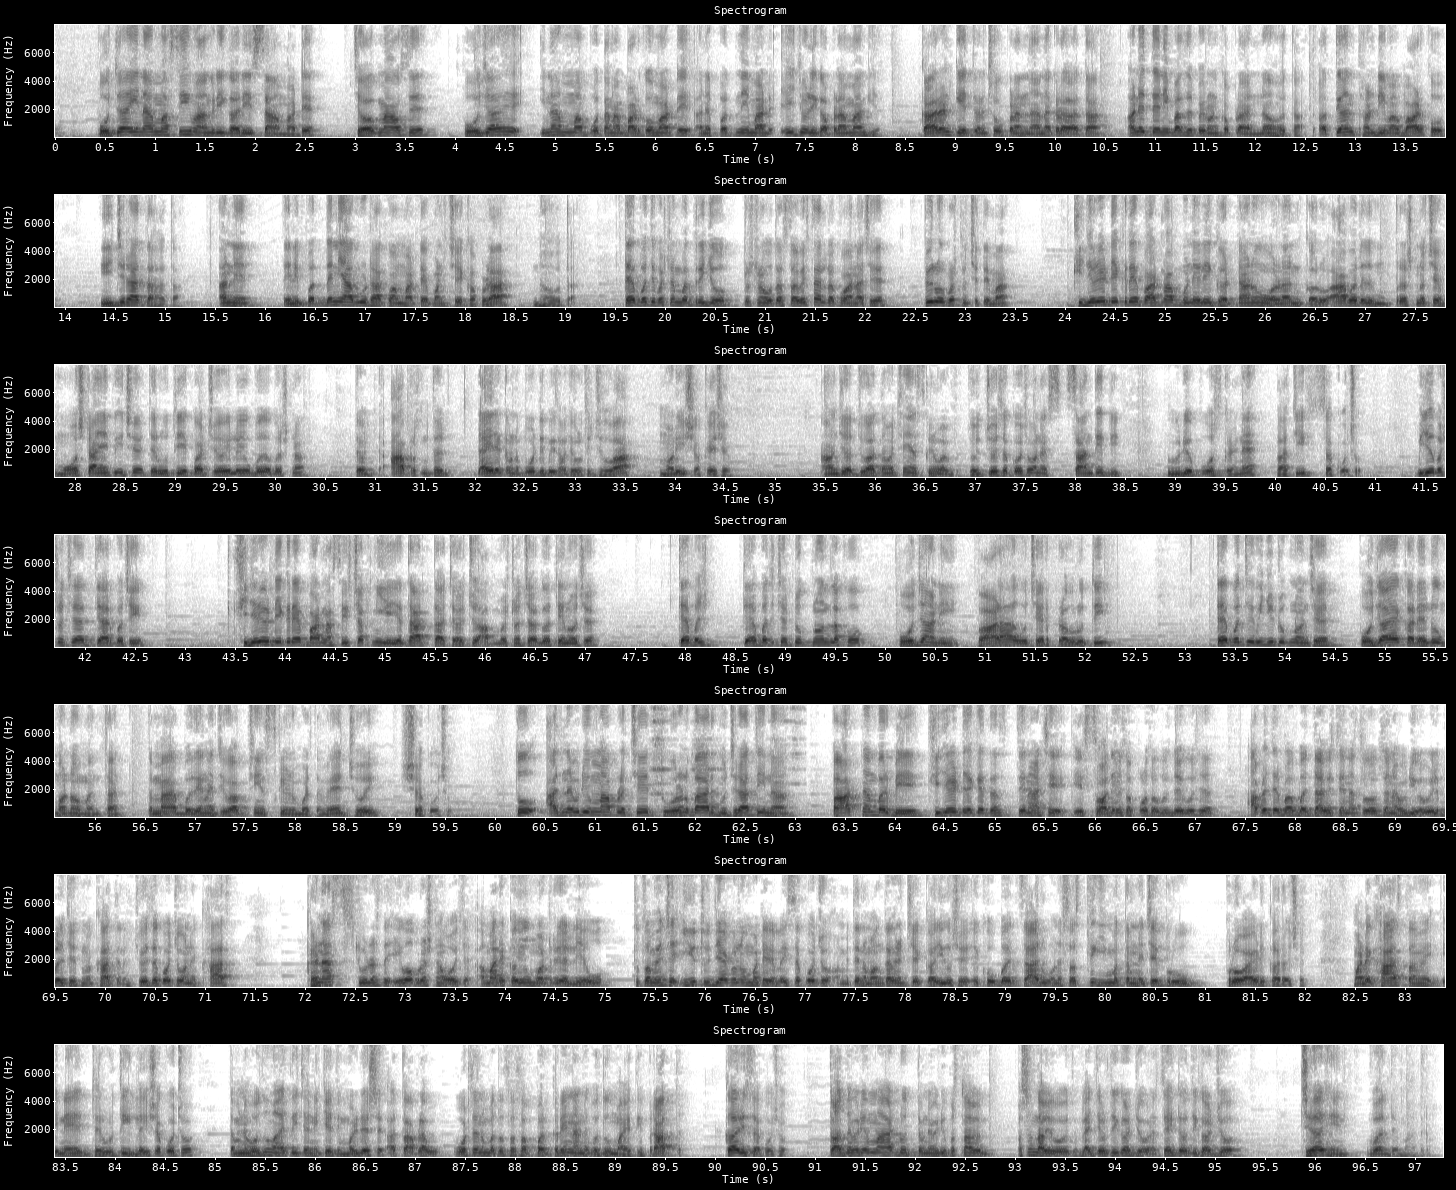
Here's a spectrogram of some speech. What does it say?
ભોજા ઇનામમાં સી માંગણી કરી, શા માટે? જવાબમાં આવશે. ભોજાએ ઇનામમાં પોતાના બાળકો માટે અને પત્ની માટે એ જોડી કપડાં માંગ્યા. કારણ કે ત્રણ છોકરા નાનકડા હતા અને તેની પાસે પહેરવાના કપડાં ન હતા. અત્યંત ઠંડીમાં બાળકો હિજરાતા હતા અને તેની પત્નીની આબરૂ ઢાંકવા માટે પણ છે કપડાં ન હતા. ત્યાર પછી પ્રશ્ન નંબર ત્રીજો પ્રશ્ન ઉત્તર સવિસ્તાર લખવાના છે. પેલો પ્રશ્ન છે તેમાં, ખીજડી ટેકરે પાઠમાં બનેલી ઘટનાનું વર્ણન કરો. આ બધો પ્રશ્ન છે. મોસ્ટ આઈએમપી છે. જરૂરથી એકવાર જોઈ લો બધો પ્રશ્ન. તો આ પ્રશ્ન ડાયરેક્ટ તમને બોર્ડની પરીક્ષામાં જરૂરથી જોવા મળી શકે છે. આમ જોવા તમે છે ને સ્ક્રીન પર જોઈ શકો છો અને શાંતિથી વીડિયો પોસ્ટ કરીને વાંચી શકો છો. બીજો પ્રશ્ન છે, ત્યાર પછી ખીજડીયા ટેકરે પાઠના શીર્ષકની યથાર્થતા ચર્ચો આ પ્રશ્ન છે, અગત્યનો છે. ત્યાર પછી ત્યાર પછી છે ટૂંક નોંધ લખો, ભોજાની વાળા ઉછેર પ્રવૃત્તિ. ત્યાર પછી બીજી ટૂંક નોંધ છે, ભોજાએ કરેલું મનોમંથન. તમે આ બધાના જવાબ છે સ્ક્રીન ઉપર તમે જોઈ શકો છો. તો આજના વિડીયોમાં આપણે છે ધોરણ બાર ગુજરાતીના પાઠ નંબર બે ખીજડી ટેકે તેના છે એ સ્વાધીન સફળ સૌથી જગ્યો છે. આપણે ત્યારબાદ બધા વિષયના સોલ્યુશનના વીડિયો અવેલેબલ છે, તમે ખાસ તમે જોઈ શકો છો અને ખાસ ઘણા સ્ટુડન્ટ્સને એવો પ્રશ્ન હોય છે, અમારે કયું મટીરિયલ લેવું? તો તમે છે યુથ વિદ્યાર્થીઓનું મટીરિયલ લઈ શકો છો. અમે તેને મંગાવીને ચેક કર્યું છે. એ ખૂબ જ સારું અને સસ્તી કિંમત તમને છે પ્રૂફ પ્રોવાઈડ કરે છે. માટે ખાસ તમે એને જરૂરથી લઈ શકો છો. તમને વધુ માહિતી છે, નીચેથી મળી રહેશે અથવા આપણા વોટ્સએપ નંબર તો સંપર્ક કરીને અને વધુ માહિતી પ્રાપ્ત કરી શકો છો. તો આજના વિડીયોમાં આટલું જ. તમને વીડિયો પસંદ પસંદ આવ્યો હોય તો લાઈક જરૂરથી કરજો અને શેર જરૂરથી કરજો. જય હિન્દ. વંદે માતરમ.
